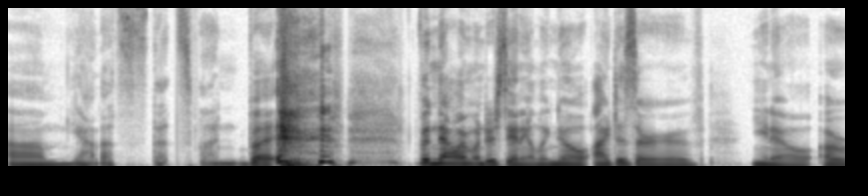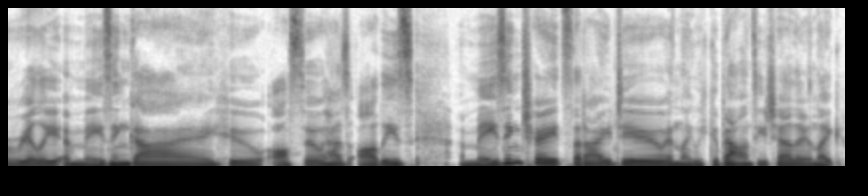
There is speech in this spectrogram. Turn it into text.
Um, yeah, that's that's fun. But but now I'm understanding. I'm like, no, I deserve you know, a really amazing guy who also has all these amazing traits that I do and like we could balance each other and like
